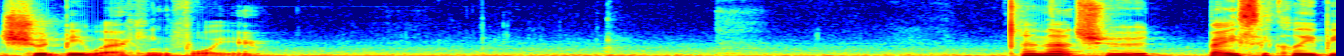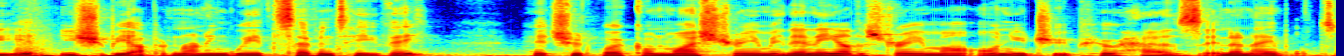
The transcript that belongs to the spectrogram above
should be working for you. And that should basically be it. You should be up and running with 7TV. It should work on my stream and any other streamer on YouTube who has it enabled.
